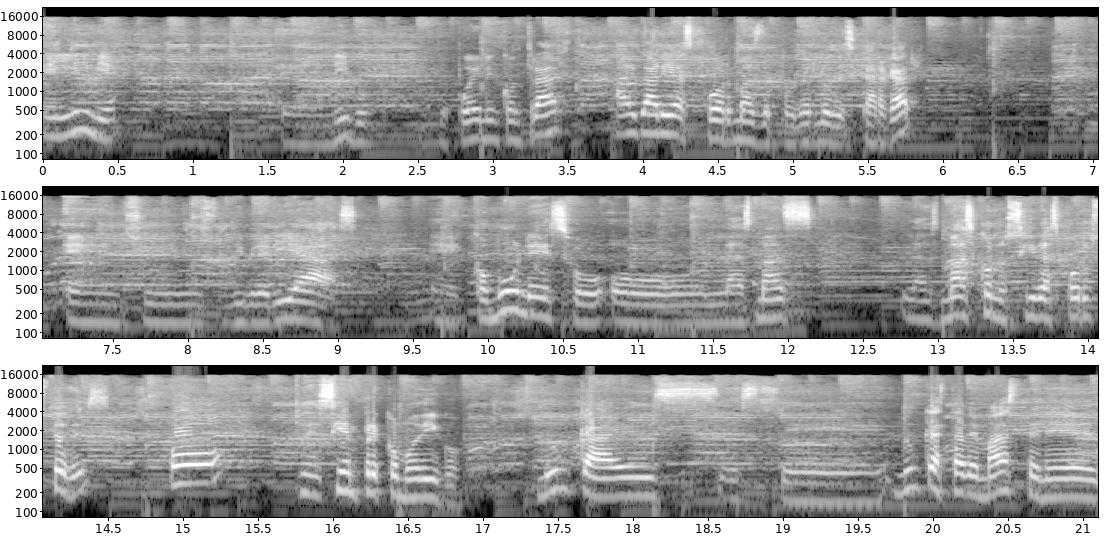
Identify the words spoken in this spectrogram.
en línea, en ebook, lo pueden encontrar. Hay varias formas de poderlo descargar en sus librerías eh, comunes o, o las más las más conocidas por ustedes o pues siempre como digo nunca es este, nunca está de más tener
